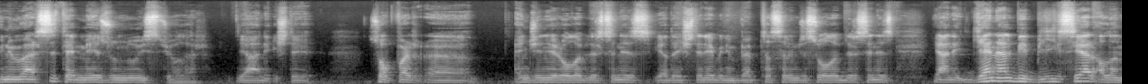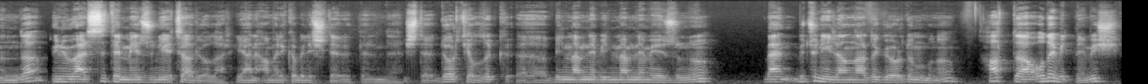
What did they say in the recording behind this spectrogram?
üniversite mezunluğu istiyorlar. Yani işte software e, engineer olabilirsiniz ya da işte ne bileyim web tasarımcısı olabilirsiniz. Yani genel bir bilgisayar alanında üniversite mezuniyeti arıyorlar. Yani Amerika Birleşik Devletleri'nde. İşte 4 yıllık e, bilmem ne bilmem ne mezunu. Ben bütün ilanlarda gördüm bunu. Hatta o da bitmemiş.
